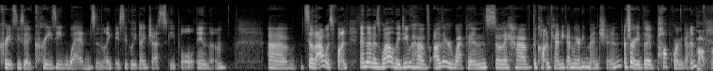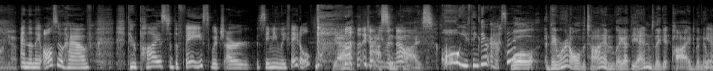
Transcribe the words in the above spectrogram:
creates these like crazy webs and like basically digests people in them. Um, so that was fun. And then as well, they do have other weapons. So they have the cotton candy gun we already mentioned, or sorry, the popcorn gun. Popcorn, yeah. And then they also have their pies to the face, which are seemingly fatal. Yeah, I don't acid even know. pies. oh, you think they're acid? Well, they weren't all the time. Like at the end, they get pied, but nobody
